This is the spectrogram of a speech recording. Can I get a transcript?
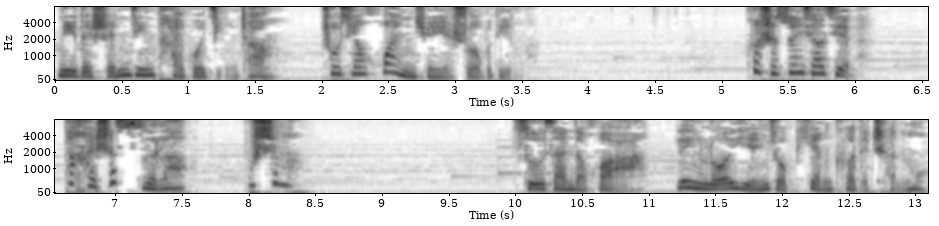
你的神经太过紧张，出现幻觉也说不定啊。”可是孙小姐，她还是死了，不是吗？苏三的话令罗隐有片刻的沉默，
